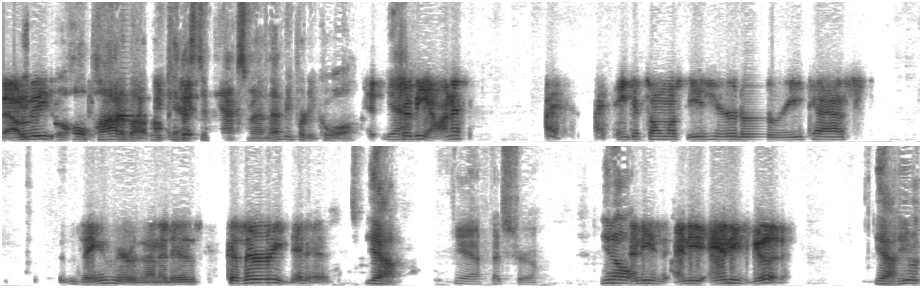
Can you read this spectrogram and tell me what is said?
That'll be. do a whole pod about recasting the X Men. That'd be pretty cool. yeah. To be honest, I I think it's almost easier to recast Xavier than it is because they already did it, Yeah, Yeah, that's true. you know, and he's and he and he's good. yeah, he was,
